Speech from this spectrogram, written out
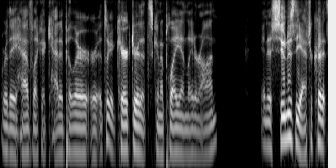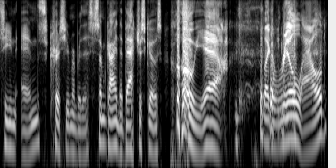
where they have like a caterpillar, or it's like a character that's gonna play in later on. And as soon as the after credit scene ends, Chris, you remember this? Some guy in the back just goes, "Oh yeah," like real loud,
